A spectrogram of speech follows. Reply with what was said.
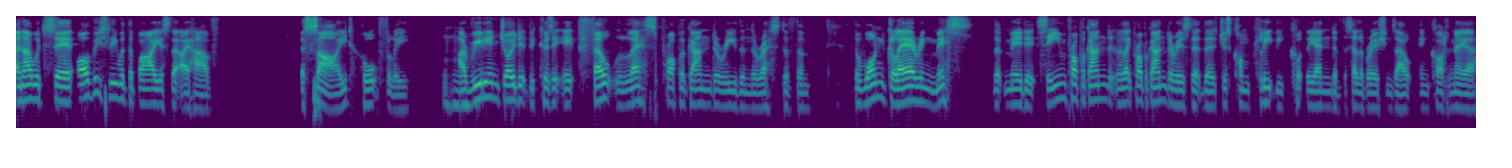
and i would say obviously with the bias that i have aside hopefully Mm-hmm. I really enjoyed it because it, it felt less propaganda than the rest of them. The one glaring miss that made it seem propaganda like propaganda is that they just completely cut the end of the celebrations out in Cornellà.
